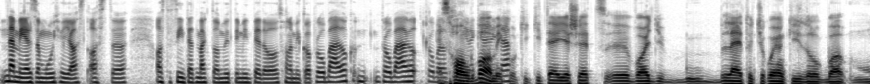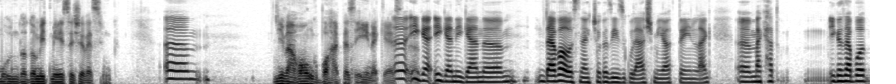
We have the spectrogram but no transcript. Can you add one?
nem érzem úgy, hogy azt, azt, azt a szintet meg tudom ütni, mint például otthon, amikor próbálok. próbál, próbálok Ez hangba, amikor ki kiteljesedsz, vagy lehet, hogy csak olyan kis dologba mondod, amit mi észre se veszünk? Öm, Nyilván hangba, hát persze énekelsz. Ö, igen, igen, igen, de valószínűleg csak az izgulás miatt tényleg. Meg hát igazából,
